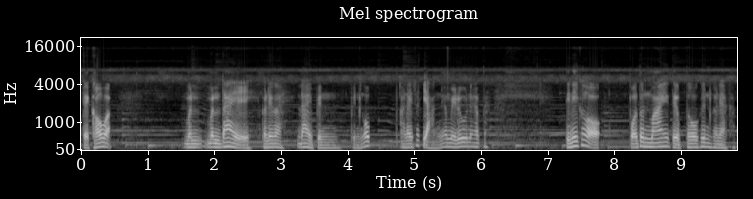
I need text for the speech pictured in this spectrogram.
แต่เขาอะมันมันได้ก็เรียกว่าได้เป็นเป็นงบอะไรสักอย่างเนี่ยไม่รู้นะครับ ทีนี้ก็พอต้นไม้เติบโตขึ้นก็เนี่ยครับ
